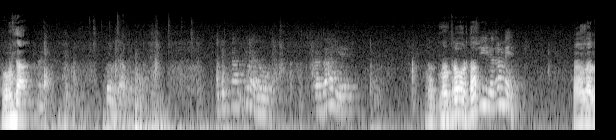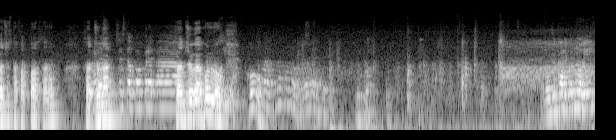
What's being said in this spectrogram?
Umidità? Eh. Poi non serve. Il cambio è un Ardai e... Un'altra volta? Sì, dietro a me. Eh vabbè, allora ci sta a fa apposta, no? Sta a giocare... Se sta un po' pre... a- Sta a giocare con noi. Sì. Oh, Guarda, gioca con noi, veramente. Un po'. Vuoi giocare con noi?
